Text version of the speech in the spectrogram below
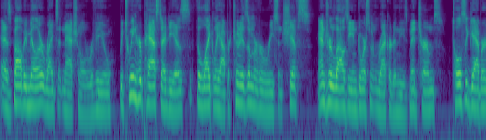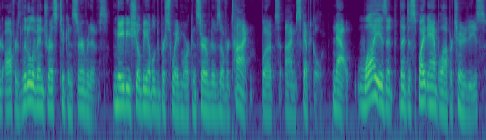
As Bobby Miller writes at National Review, between her past ideas, the likely opportunism of her recent shifts, and her lousy endorsement record in these midterms, Tulsi Gabbard offers little of interest to conservatives. Maybe she'll be able to persuade more conservatives over time, but I'm skeptical. Now, why is it that despite ample opportunities,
